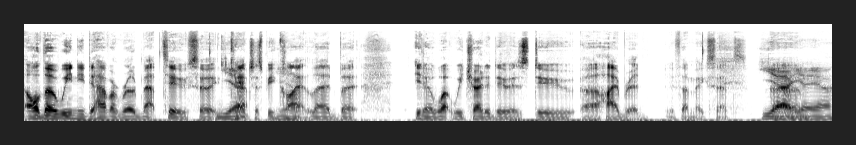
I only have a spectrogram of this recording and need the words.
Although we need to have a roadmap too, so it Yeah, can't just be client led. But you know what we try to do is do a hybrid, if that makes sense. Yeah, Um, yeah, yeah.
